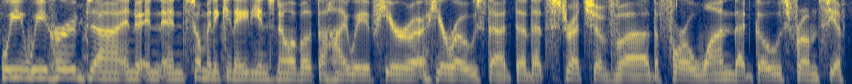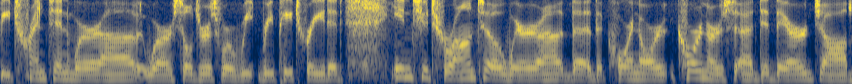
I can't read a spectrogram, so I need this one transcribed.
We we heard uh, and, and, and so many Canadians know about the Highway of Hero, Heroes that uh, that stretch of uh, the 401 that goes from CFB Trenton where uh, where our soldiers were re- repatriated into Toronto where uh, the the coroner, coroners uh, did their job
